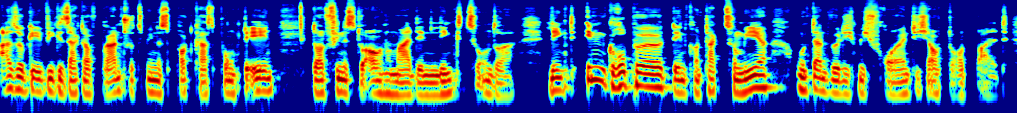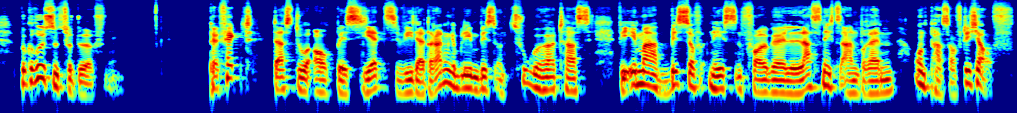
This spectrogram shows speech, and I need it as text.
Also geh, wie gesagt, auf brandschutz-podcast.de. Dort findest du auch nochmal den Link zu unserer LinkedIn-Gruppe, den Kontakt zu mir und dann würde ich mich freuen, dich auch dort bald begrüßen zu dürfen. Perfekt, dass du auch bis jetzt wieder dran geblieben bist und zugehört hast. Wie immer, bis zur nächsten Folge. Lass nichts anbrennen und pass auf dich auf.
